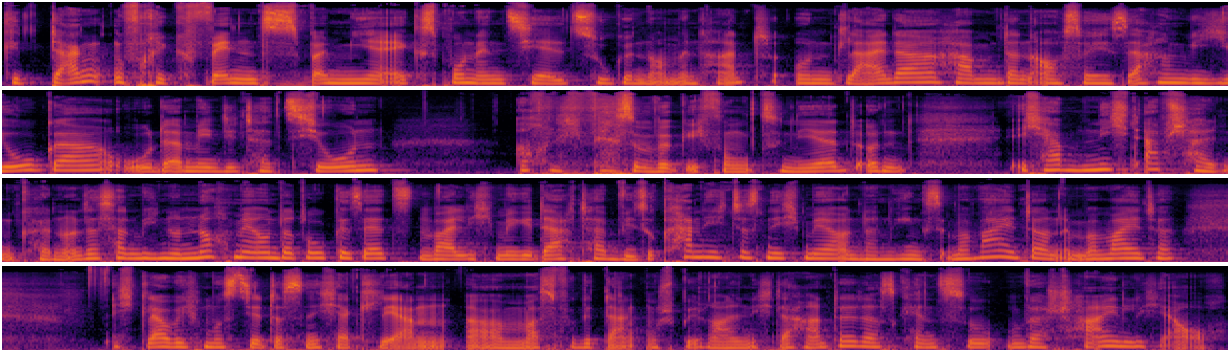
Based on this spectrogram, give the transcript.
Gedankenfrequenz bei mir exponentiell zugenommen hat. Und leider haben dann auch solche Sachen wie Yoga oder Meditation auch nicht mehr so wirklich funktioniert. Und ich habe nicht abschalten können. Und das hat mich nur noch mehr unter Druck gesetzt, weil ich mir gedacht habe, wieso kann ich das nicht mehr? Und dann ging es immer weiter und immer weiter. Ich glaube, ich muss dir das nicht erklären, ähm, was für Gedankenspiralen ich da hatte. Das kennst du wahrscheinlich auch.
